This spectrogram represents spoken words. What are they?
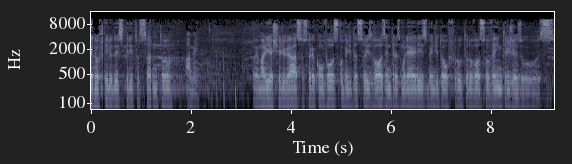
Pai, do Filho e do Espírito Santo. Amém. Ave Maria, cheia de graça, o Senhor é convosco, bendita sois vós entre as mulheres, bendito é o fruto do vosso ventre, Jesus.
